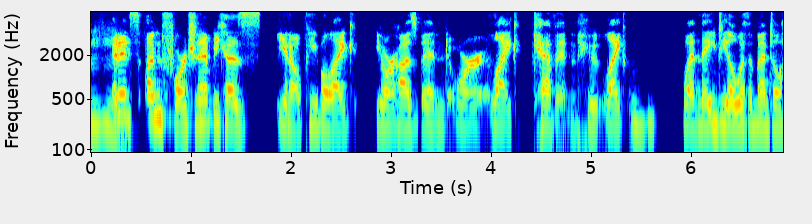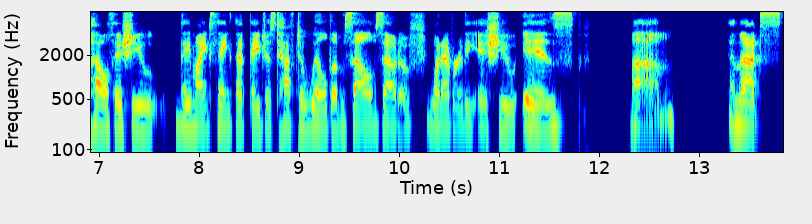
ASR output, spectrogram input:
Mm-hmm. And it's unfortunate because, you know, people like your husband or like Kevin, who like when they deal with a mental health issue, they might think that they just have to will themselves out of whatever the issue is. Um, and that's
